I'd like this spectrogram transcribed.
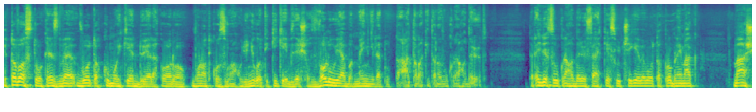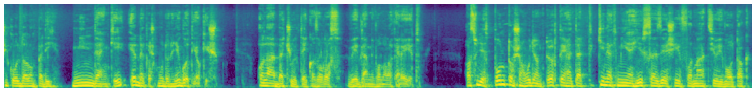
A tavasztól kezdve voltak komoly kérdőjelek arra vonatkozóan, hogy a nyugati kiképzés az valójában mennyire tudta átalakítani az ukrán haderőt. Tehát egyrészt az ukrán haderő felkészültségével voltak problémák, másik oldalon pedig mindenki, érdekes módon a nyugatiak is, alábecsülték az orosz védelmi vonalak erejét. Az, hogy ez pontosan hogyan történhetett, kinek milyen hírszerzési információi voltak,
